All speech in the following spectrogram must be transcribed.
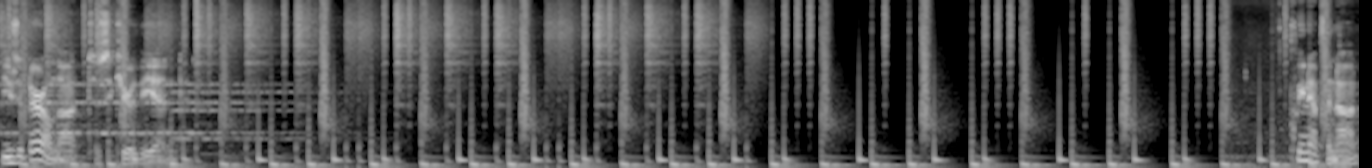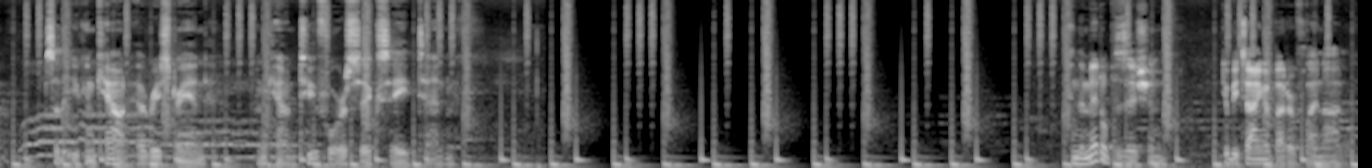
Use a barrel knot to secure the end. Clean up the knot so that you can count every strand and count 2, 4, 6, 8, 10. In the middle position, you'll be tying a butterfly knot.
